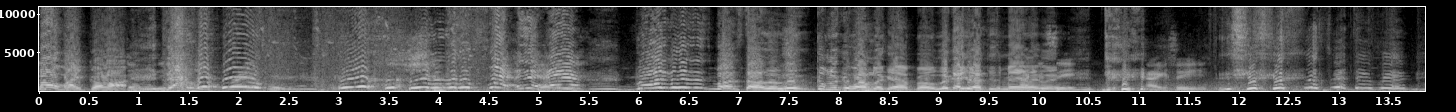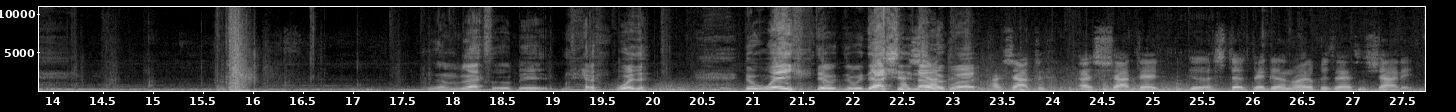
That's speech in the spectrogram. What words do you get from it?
oh my god! That- shit right up his- Look the fat- Shoving Bro, look at this bro. Stop, look, look, come look at what I'm looking at, bro. Look how you left this man. I like, can look. see. I can see. Let me relax a little bit. Boy, the, way the, the, that shit did not look the- right. I shot the, I shot that gun, stuck that gun right up his ass and shot it.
